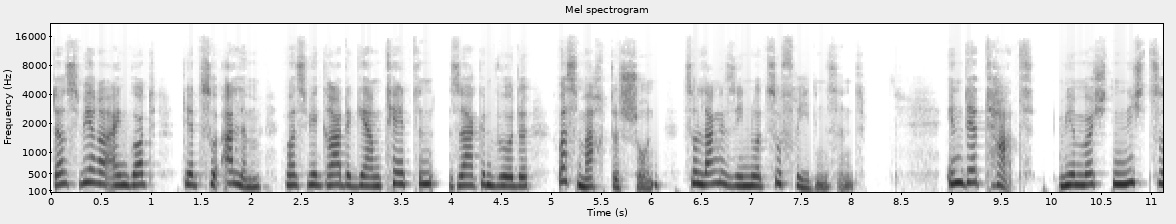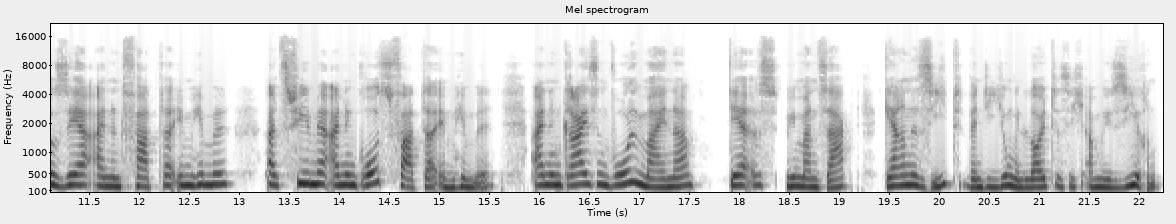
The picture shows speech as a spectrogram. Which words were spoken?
das wäre ein Gott, der zu allem, was wir gerade gern täten, sagen würde, was macht es schon, solange Sie nur zufrieden sind. In der Tat, wir möchten nicht so sehr einen Vater im Himmel, als vielmehr einen Großvater im Himmel, einen greisen Wohlmeiner, der es, wie man sagt, gerne sieht, wenn die jungen Leute sich amüsieren,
